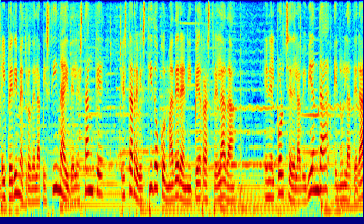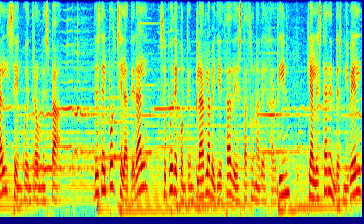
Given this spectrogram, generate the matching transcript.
El perímetro de la piscina y del estanque está revestido con madera en IP rastrelada. En el porche de la vivienda, en un lateral, se encuentra un spa. Desde el porche lateral se puede contemplar la belleza de esta zona del jardín, que al estar en desnivel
